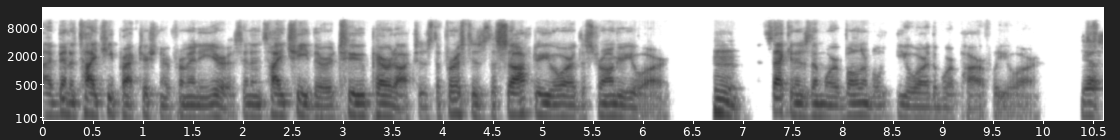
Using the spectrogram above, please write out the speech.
I've been a Tai Chi practitioner for many years, and in Tai Chi there are two paradoxes. The first is the softer you are, the stronger you are, Hmm. Second is the more vulnerable you are, the more powerful you are. Yes.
